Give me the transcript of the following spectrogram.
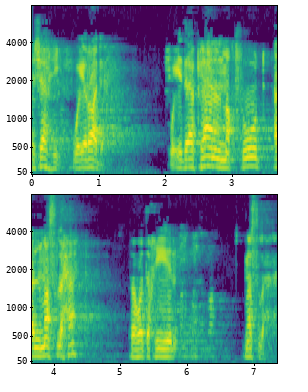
تشهي وإرادة. وإذا كان المقصود المصلحة فهو تخيير مصلحة.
